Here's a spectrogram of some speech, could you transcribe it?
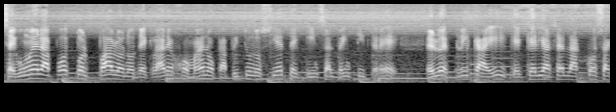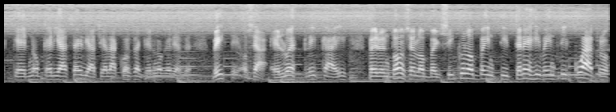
Según el apóstol Pablo nos declara en Romanos capítulo 7, 15 al 23. Él lo explica ahí, que él quería hacer las cosas que él no quería hacer y hacía las cosas que él no quería hacer. ¿Viste? O sea, él lo explica ahí. Pero entonces los versículos 23 y 24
